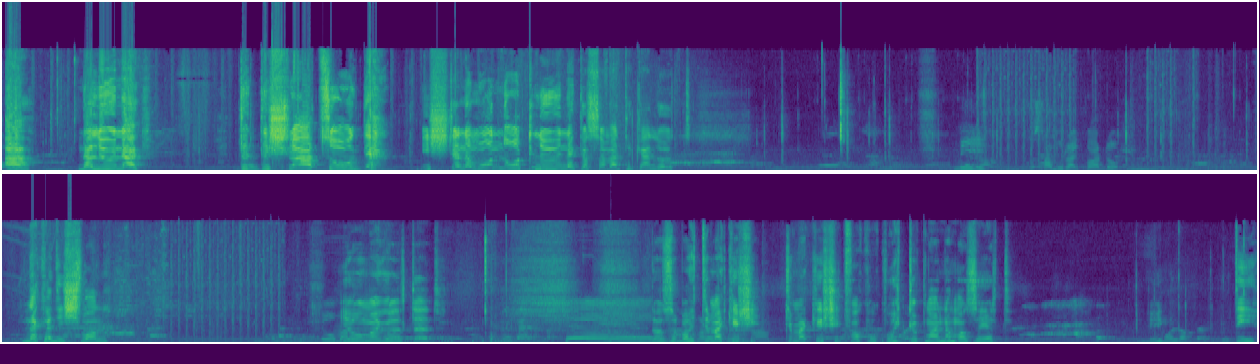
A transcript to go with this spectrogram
Á, ne lőnek! De, de srácok, de... Istenem, onnan ott lőnek a szemetek előtt. Mi? A szamuráj kardos? Neked is van. Jó, megölted. De az a baj, ti meg kicsit, ti meg kicsit vakok vagytok, már nem azért. Ki? Ti.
